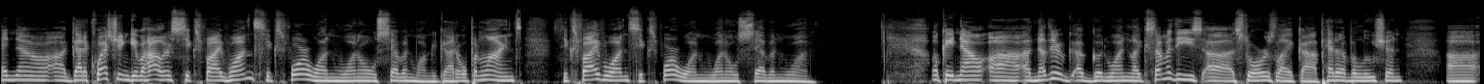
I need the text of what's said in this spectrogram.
And now I uh, got a question. Give a holler 651 641 1071. We got open lines 651 641 1071. Okay, now uh, another good one. Like some of these uh, stores, like uh, Pet Evolution uh,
